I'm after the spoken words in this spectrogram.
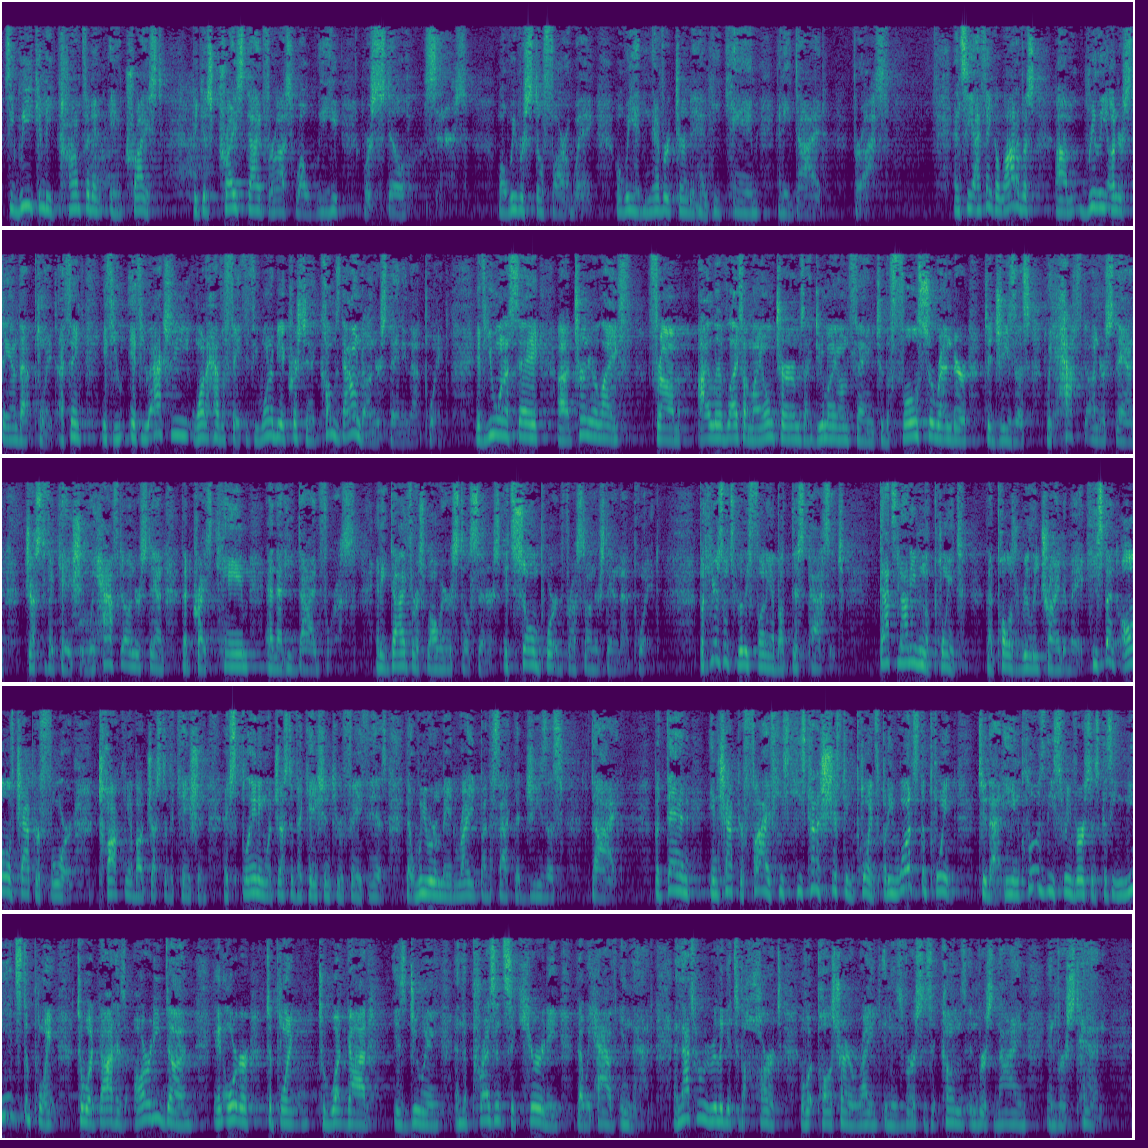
See, we can be confident in Christ because Christ died for us while we were still sinners while we were still far away, while we had never turned to him, he came and he died for us. And see, I think a lot of us um, really understand that point. I think if you, if you actually want to have a faith, if you want to be a Christian, it comes down to understanding that point. If you want to say, uh, turn your life from I live life on my own terms, I do my own thing, to the full surrender to Jesus, we have to understand justification. We have to understand that Christ came and that he died for us and he died for us while we were still sinners. It's so important for us to understand that point. But here's what's really funny about this passage. That's not even the point that Paul's really trying to make. He spent all of chapter 4 talking about justification, explaining what justification through faith is, that we were made right by the fact that Jesus died. But then in chapter 5, he's, he's kind of shifting points, but he wants to point to that. He includes these three verses because he needs to point to what God has already done in order to point to what God is doing and the present security that we have in that. And that's where we really get to the heart of what Paul's trying to write in these verses. It comes in verse 9 and verse 10.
